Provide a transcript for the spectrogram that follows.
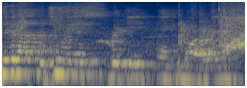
Give it up for Julius, Ricky, and Kimura right now.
